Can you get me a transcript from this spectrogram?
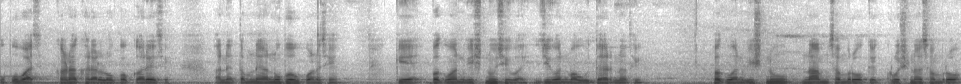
ઉપવાસ ઘણા ખરા લોકો કરે છે અને તમને અનુભવ પણ છે કે ભગવાન વિષ્ણુ સિવાય જીવનમાં ઉદ્ધાર નથી. ભગવાન વિષ્ણુ નામ સમરો કે કૃષ્ણ સમરો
